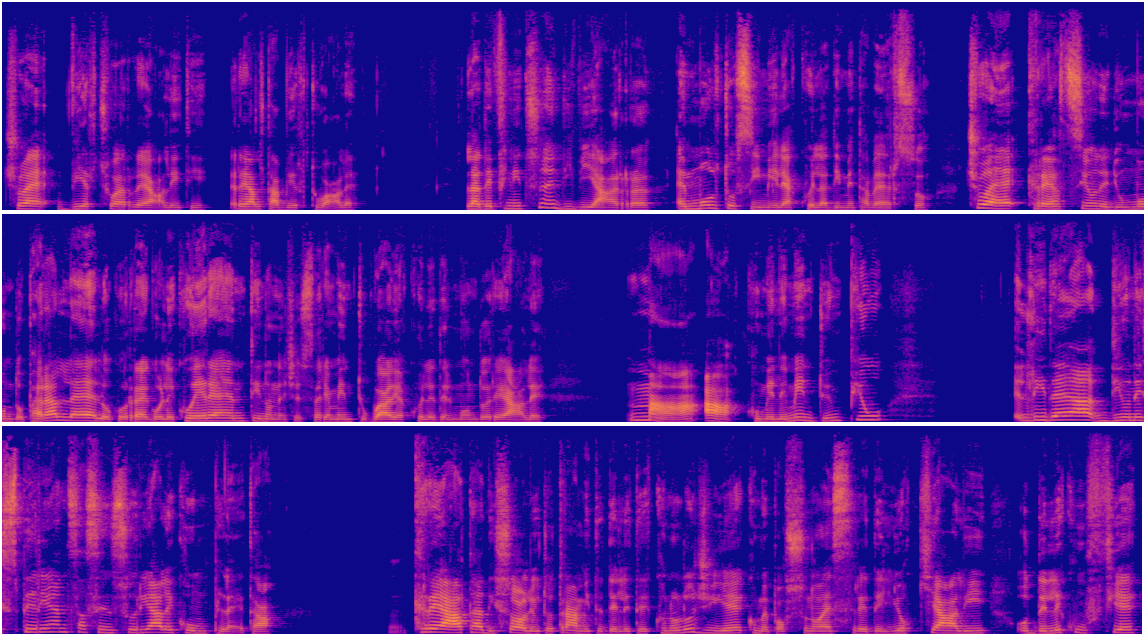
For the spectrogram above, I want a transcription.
cioè virtual reality, realtà virtuale. La definizione di VR è molto simile a quella di metaverso, cioè creazione di un mondo parallelo con regole coerenti, non necessariamente uguali a quelle del mondo reale, ma ha come elemento in più l'idea di un'esperienza sensoriale completa, creata di solito tramite delle tecnologie come possono essere degli occhiali o delle cuffie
